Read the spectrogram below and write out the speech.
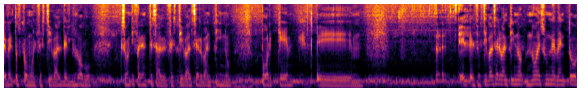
eventos como el Festival del Globo, son diferentes al Festival Cervantino, porque el, el, Festival Cervantino no es un evento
